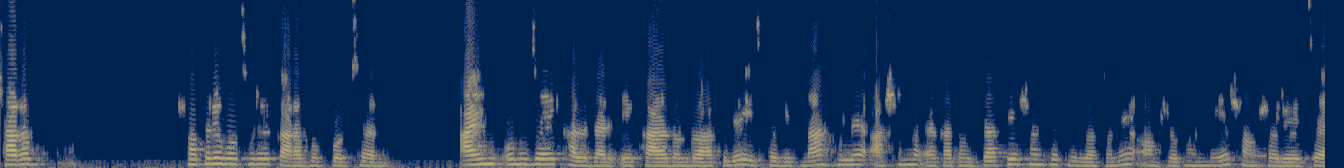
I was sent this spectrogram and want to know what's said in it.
সারা সতেরো বছরের কারাভোগ করছেন। আইন অনুযায়ী খালেদার এ কারাদণ্ড আপিলে স্থগিত না হলে আসন্ন একাদশ জাতীয় সংসদ নির্বাচনে অংশগ্রহণ নিয়ে সংশয় রয়েছে।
